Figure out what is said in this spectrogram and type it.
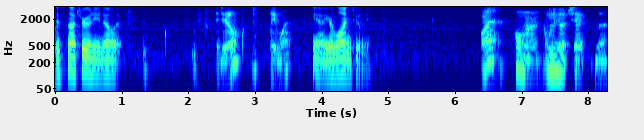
It's not true and you know it. I do? Wait, what? Yeah, you're lying to me. What? Hold on. I'm gonna go check the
